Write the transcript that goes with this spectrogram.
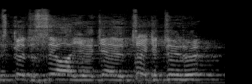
it's good to see all you again. Take it, dude.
